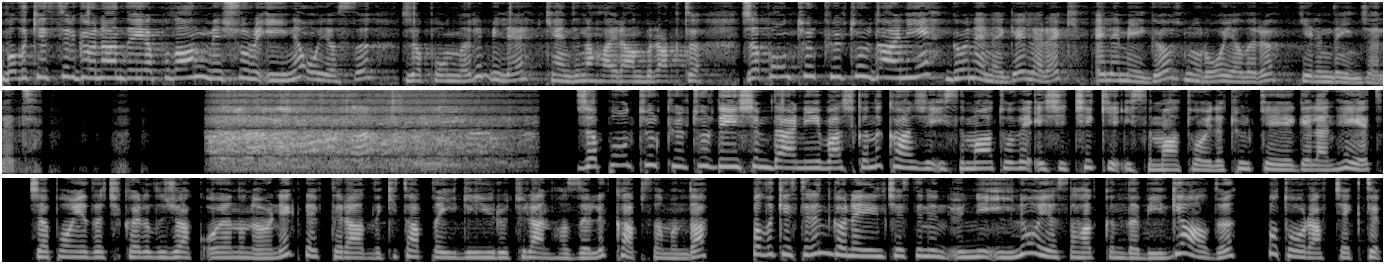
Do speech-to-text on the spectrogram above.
Balıkesir Gönen'de yapılan meşhur iğne oyası Japonları bile kendine hayran bıraktı. Japon Türk Kültür Derneği Gönen'e gelerek el emeği göz nuru oyaları yerinde inceledi. Japon Türk Kültür Değişim Derneği Başkanı Kanji Isimato ve eşi Chiki Isimato ile Türkiye'ye gelen heyet, Japonya'da çıkarılacak Oya'nın Örnek Defteri adlı kitapla ilgili yürütülen hazırlık kapsamında Balıkesir'in Gönel ilçesinin ünlü iğne oyası hakkında bilgi aldı, fotoğraf çekti.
